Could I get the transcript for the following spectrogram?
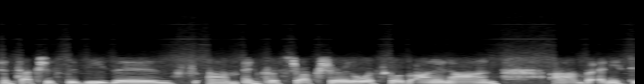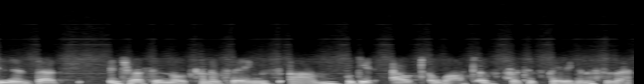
infectious diseases, um, infrastructure, the list goes on and on. Um, but any student that's interested in those kind of things um, will get out a lot of participating in this event.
